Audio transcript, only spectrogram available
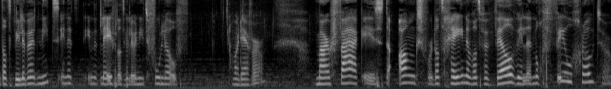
dat willen we niet in het, in het leven. Dat willen we niet voelen of whatever. Maar vaak is de angst voor datgene wat we wel willen nog veel groter.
